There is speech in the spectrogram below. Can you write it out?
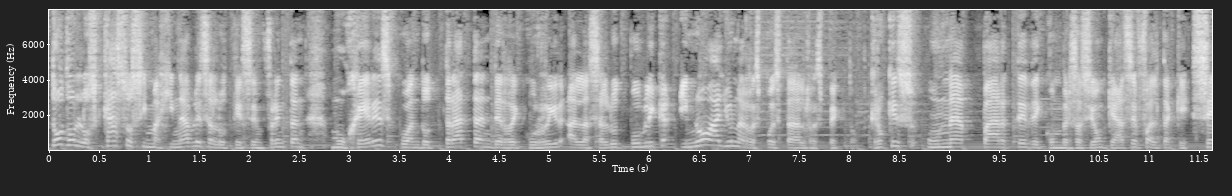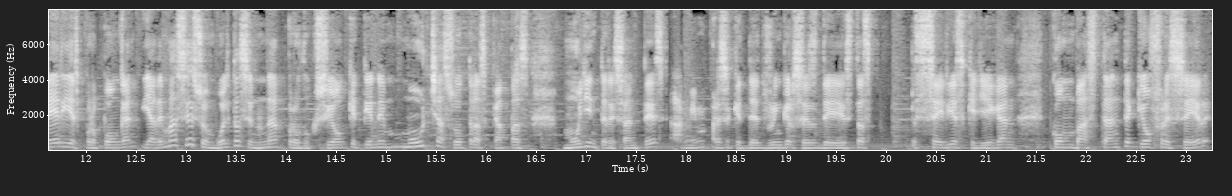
todos los casos imaginables a los que se enfrentan mujeres cuando tratan de recurrir a la salud pública y no hay una respuesta al respecto. Creo que es una parte de conversación que hace falta que series propongan y además eso, envueltas en una producción que tiene muchas otras capas muy interesantes. A mí me parece que Dead Ringers es de estas series que llegan con bastante que ofrecer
